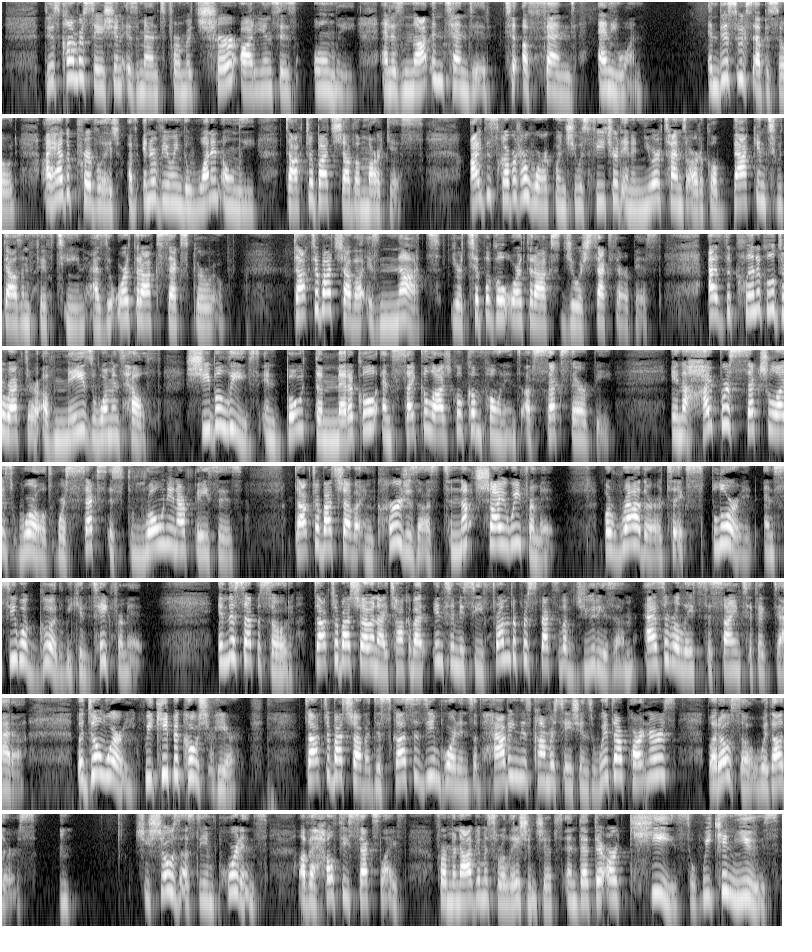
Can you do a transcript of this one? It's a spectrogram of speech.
This conversation is meant for mature audiences only and is not intended to offend anyone. In this week's episode, I had the privilege of interviewing the one and only Dr. Batsheva Marcus. I discovered her work when she was featured in a New York Times article back in 2015 as the Orthodox sex guru. Dr. Batsheva is not your typical Orthodox Jewish sex therapist. As the clinical director of Maze Women's Health, she believes in both the medical and psychological components of sex therapy in a hypersexualized world where sex is thrown in our faces, Dr. Batsheva encourages us to not shy away from it, but rather to explore it and see what good we can take from it. In this episode, Dr. Batsheva and I talk about intimacy from the perspective of Judaism as it relates to scientific data. But don't worry, we keep it kosher here. Dr. Batsheva discusses the importance of having these conversations with our partners but also with others. she shows us the importance of a healthy sex life for monogamous relationships and that there are keys we can use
